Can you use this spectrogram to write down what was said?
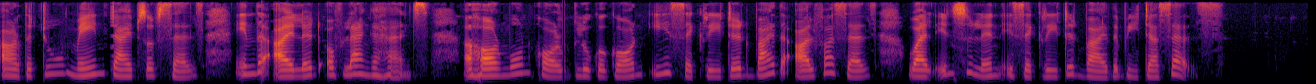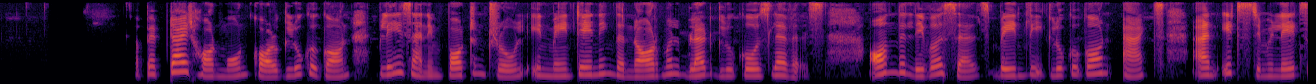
are the two main types of cells in the islet of Langerhans. A hormone called glucagon is secreted by the alpha cells while insulin is secreted by the beta cells. A peptide hormone called glucagon plays an important role in maintaining the normal blood glucose levels. On the liver cells, mainly glucagon acts and it stimulates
